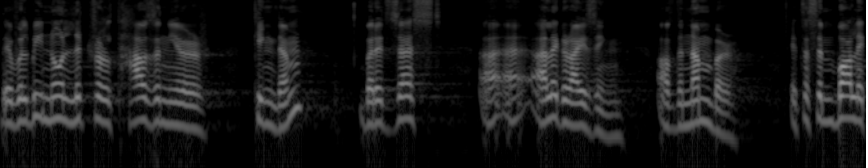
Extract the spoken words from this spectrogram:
there will be no literal thousand year kingdom, but it's just uh, uh, allegorizing of the number. It's a symbolic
